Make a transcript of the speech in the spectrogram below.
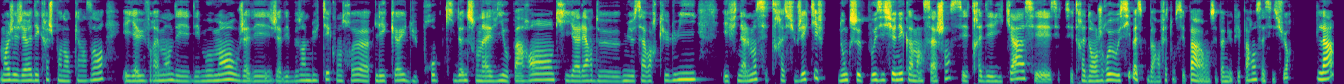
moi, j'ai géré des crèches pendant 15 ans et il y a eu vraiment des, moments où j'avais j'avais besoin de lutter contre euh, l'écueil du pro qui donne son avis aux parents, qui a l'air de mieux savoir que lui et finalement c'est très subjectif. Donc se positionner comme un sachant, c'est très délicat, c'est très dangereux aussi parce que bah en fait on sait pas, on sait pas mieux que les parents, ça c'est sûr. Là,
